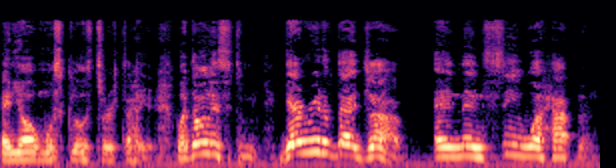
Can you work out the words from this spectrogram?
and you're almost close to retire. But don't listen to me. Get rid of that job and then see what happens.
